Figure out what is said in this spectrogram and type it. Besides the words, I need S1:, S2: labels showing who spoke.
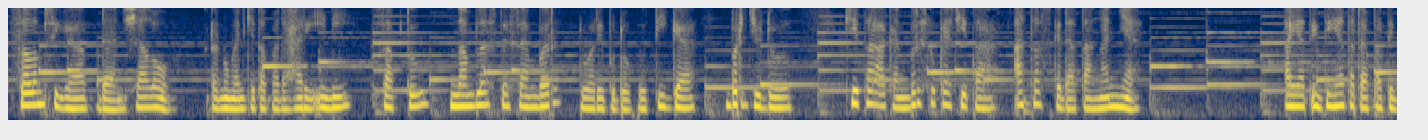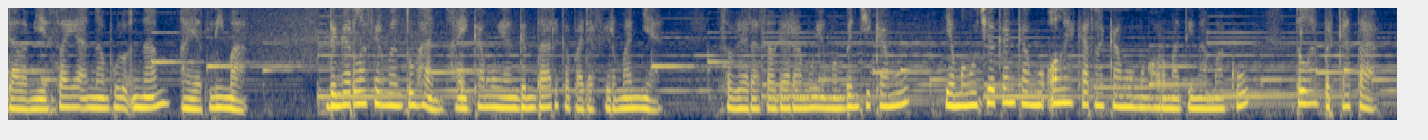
S1: Salam sigap dan shalom. Renungan kita pada hari ini, Sabtu 16 Desember 2023, berjudul Kita akan bersuka cita atas kedatangannya. Ayat intinya terdapat di dalam Yesaya 66 ayat 5. Dengarlah firman Tuhan, hai kamu yang gentar kepada firman-Nya. Saudara-saudaramu yang membenci kamu, yang mengucilkan kamu oleh karena kamu menghormati namaku, telah berkata,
